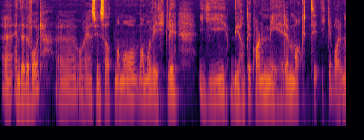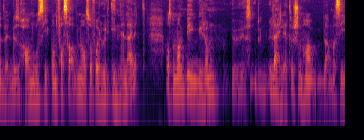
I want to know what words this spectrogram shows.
enn det det får. Og jeg syns at man må, man må virkelig gi byantikvarene mer makt til ikke bare nødvendigvis å ha noe å si på en fasade, men også forhold inn i en leilighet. Altså når man bygger om leiligheter som har la meg si,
